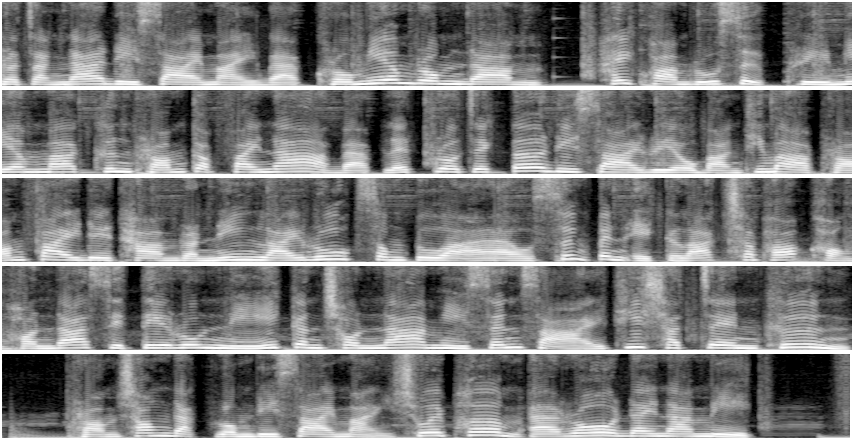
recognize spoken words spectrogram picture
กระจังหน้าดีไซน์ใหม่แบบโครเมียมรมดำ ให้ความรู้สึกพรีเมียมมากขึ้นพร้อมกับไฟหน้าแบบ LED Projector ดีไซน์เรียวบางที่มาพร้อมไฟ Daytime Running Light รูปทรงตัว L ซึ่งเป็นเอกลักษณ์เฉพาะของ Honda City รุ่นนี้กันชนหน้ามีเส้นสายที่ชัดเจนขึ้น พร้อมช่องดักลมดีไซน์ใหม่ช่วยเพิ่ม Aerodynamic ไฟ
